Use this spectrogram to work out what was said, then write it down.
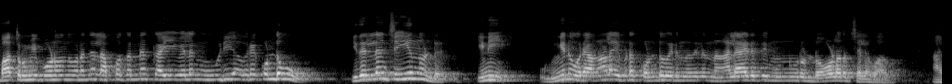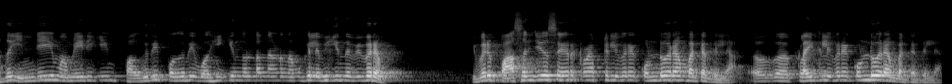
ബാത്റൂമിൽ പോകണമെന്ന് പറഞ്ഞാൽ അപ്പോൾ തന്നെ കൈവിലങ് ഊരി അവരെ കൊണ്ടുപോകും. ഇതെല്ലാം ചെയ്യുന്നുണ്ട്. ഇനി ഇങ്ങനെ ഒരാളെ ഇവിടെ കൊണ്ടുവരുന്നതിന് നാലായിരത്തി മുന്നൂറ് ഡോളർ ചിലവാകും. അത് ഇന്ത്യയും അമേരിക്കയും പകുതി പകുതി വഹിക്കുന്നുണ്ടെന്നാണ് നമുക്ക് ലഭിക്കുന്ന വിവരം. ഇവർ പാസഞ്ചേഴ്സ് എയർക്രാഫ്റ്റിൽ ഇവരെ കൊണ്ടുവരാൻ പറ്റത്തില്ല. ഫ്ലൈറ്റിൽ ഇവരെ കൊണ്ടുവരാൻ പറ്റത്തില്ല.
